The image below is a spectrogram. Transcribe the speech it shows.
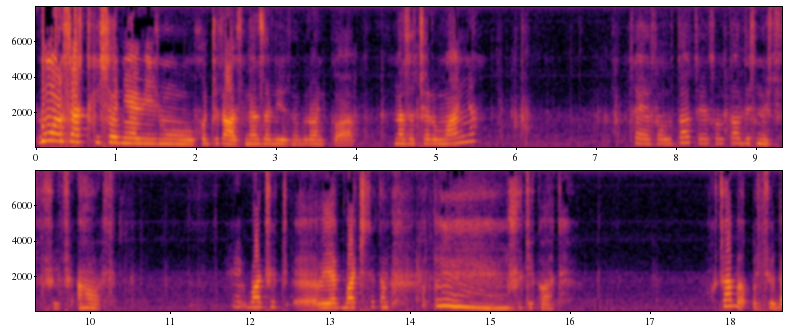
Думаю, все ж таки сьогодні я візьму хоч раз не залізну броньку, а на зачарування. Це я залутав, це я залутав десь нижче. Ага, ось. Як бачите, як бачите там мушу тікати. Хоча б ось сюди.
